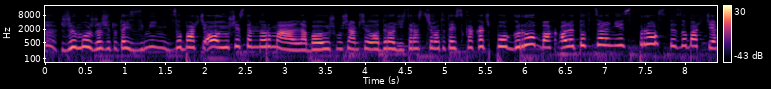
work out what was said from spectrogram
że można się tutaj zmienić. Zobaczcie, o, już jestem normalna, bo już musiałam się odrodzić. Teraz trzeba tutaj skakać po grobach, ale to wcale nie jest proste. Zobaczcie,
